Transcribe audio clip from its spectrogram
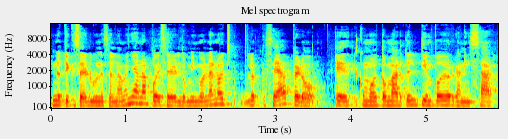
Y no tiene que ser el lunes en la mañana, puede ser el domingo en la noche, lo que sea, pero eh, como tomarte el tiempo de organizar.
